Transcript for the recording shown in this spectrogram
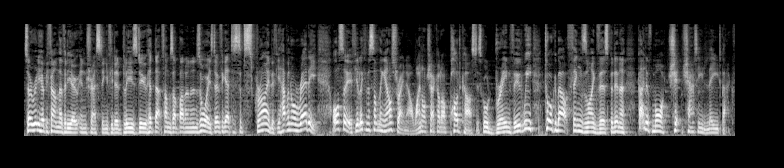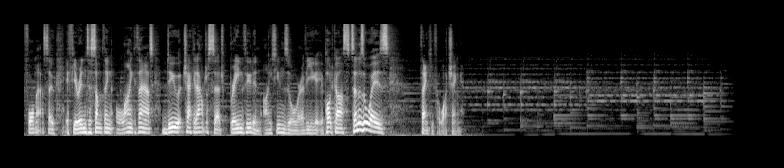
So I really hope you found that video interesting. If you did, please do hit that thumbs up button. And as always, don't forget to subscribe if you haven't already. Also, if you're looking for something else right now, why not check out our podcast? It's called BrainFood. We talk about things like this, but in a kind of more chit chatty, laid back format. So if you're into something like that, do check it out. Just search BrainFood in iTunes or wherever you get your podcasts. And as always, thank you for watching.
